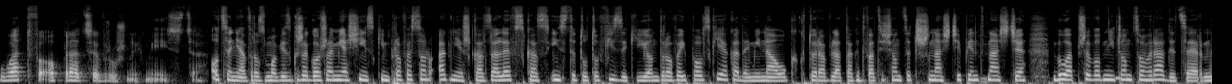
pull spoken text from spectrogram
łatwo o pracę w różnych miejscach. Ocenia w rozmowie z Grzegorzem Jasińskim profesor Agnieszka Zalewska z Instytutu Fizyki Jądrowej Polskiej Akademii Nauk, która w latach 2013-15 była przewodniczącą Rady CERN.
